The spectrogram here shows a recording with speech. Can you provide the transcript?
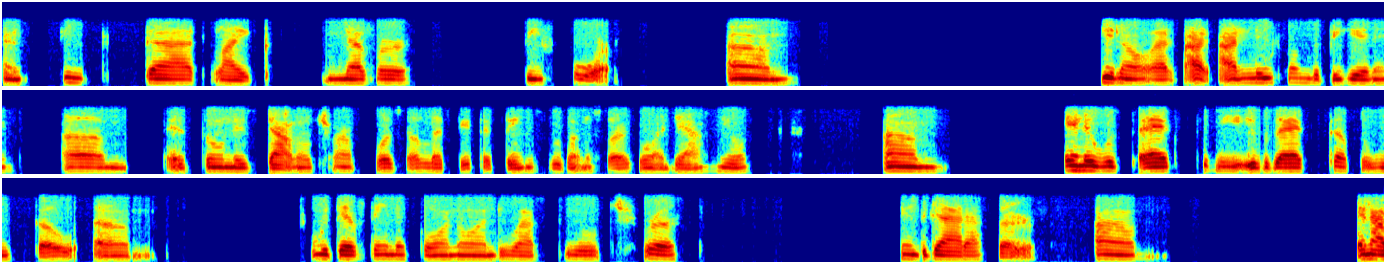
and seek God like never before. Um, you know, I, I, I knew from the beginning um, as soon as Donald Trump was elected that things were going to start going downhill. Um, and it was asked to me, it was asked a couple of weeks ago, um, with everything that's going on, do I still trust in the God I serve? Um, and I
